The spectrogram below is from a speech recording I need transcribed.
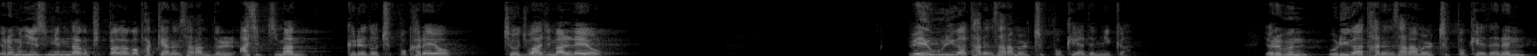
여러분 예수 믿는다고 핍박하고 박해하는 사람들 아쉽지만 그래도 축복하래요. 저주하지 말래요. 왜 우리가 다른 사람을 축복해야 됩니까? 여러분, 우리가 다른 사람을 축복해야 되는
